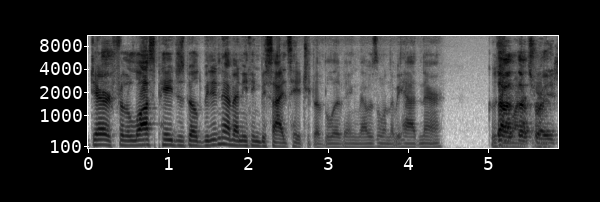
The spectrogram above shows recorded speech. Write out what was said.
derek for the lost pages build we didn't have anything besides hatred of the living that was the one that we had in there. we That, that's right.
